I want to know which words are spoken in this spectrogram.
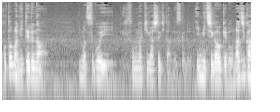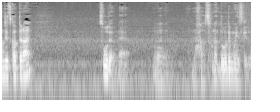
言葉似てるな。今すごいそんな気がしてきたんですけど意味違うけど同じ漢字使ってない？そうだよね。うん。まあそれはどうでもいいんですけど。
